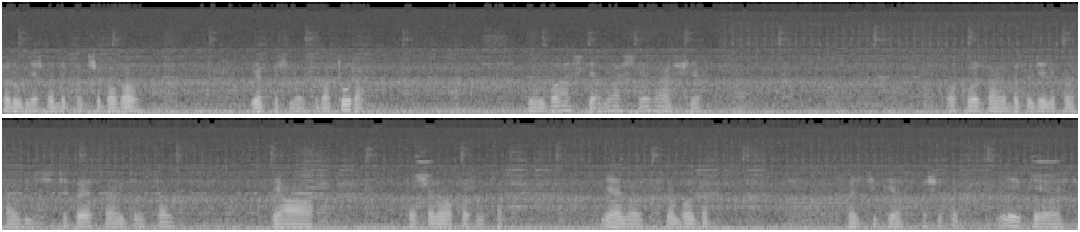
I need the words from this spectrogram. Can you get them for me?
to również będę potrzebował, jak to się nazywa, tura. No właśnie, właśnie, właśnie. O kurde, ale beznadziejnie pojechałem, widzicie gdzie to jest, a gdzie jest tam? Ja, proszę na oko rzuca. Nie no, w nawozach bez GPS to się tak lepiej jeździ.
